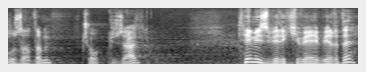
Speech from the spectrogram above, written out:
Uzadım. Çok güzel. Temiz bir 2v1'di.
